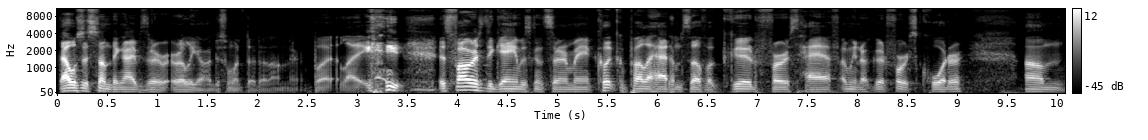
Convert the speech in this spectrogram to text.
that was just something I observed early on. Just want to throw that on there. But like, as far as the game is concerned, man, Clint Capela had himself a good first half. I mean, a good first quarter. Um,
